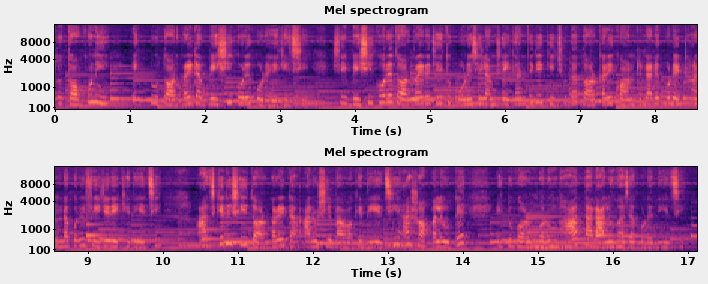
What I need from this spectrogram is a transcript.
তো তখনই একটু তরকারিটা বেশি করে করে রেখেছি। সেই বেশি করে তরকারিটা যেহেতু করেছিলাম, সেইখান থেকে কিছুটা তরকারি কন্টেনারে করে ঠান্ডা করে ফ্রিজে রেখে দিয়েছি। আজকেরই সেই তরকারিটা আরুষির বাবাকে দিয়েছি আর সকালে উঠে একটু গরম গরম ভাত আর আলু ভাজা করে দিয়েছি।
